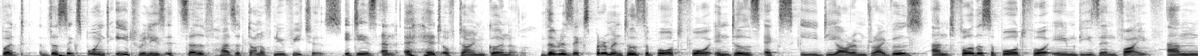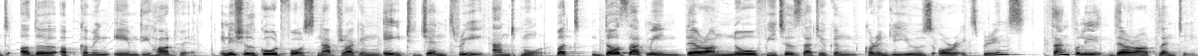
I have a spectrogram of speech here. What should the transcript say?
but the 6.8 release itself has a ton of new features. It is an ahead of time kernel. There is experimental support for Intel's Xe DRM drivers and further support for AMD Zen 5 and other upcoming AMD hardware. Initial code for Snapdragon 8 Gen 3 and more. But does that mean there are no features that you can currently use or experience? Thankfully, there are plenty,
